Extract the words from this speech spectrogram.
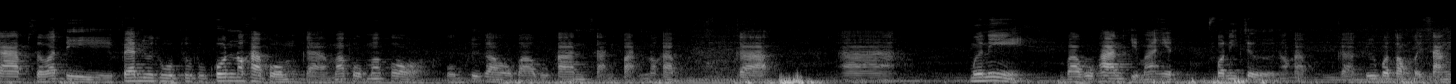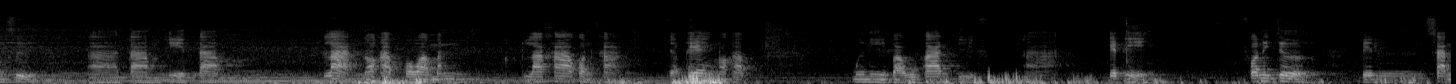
กราบสวัสดีแฟน YouTube ทุกๆคนเนาะครับผมกามาพบมาพ่อผมคือเกาบาวผู้พานสารฝันเนาะครับกาอ่ามื่อนี้บาวผู้พานขี่มาเฮ็ดเฟอร์นิเจอร์เนาะครับก็คือบ่ต้องไปสั่งซื้ออ่าตามเพจตามร้านเนาะครับ เพราะว่ามันราคาค่อนข้างจะแพงเนาะครับมื่อนี้บาวผู้พานขี่อ่าเฮ็ดเองเฟอร์นิเจอร์ เป็นสั้น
